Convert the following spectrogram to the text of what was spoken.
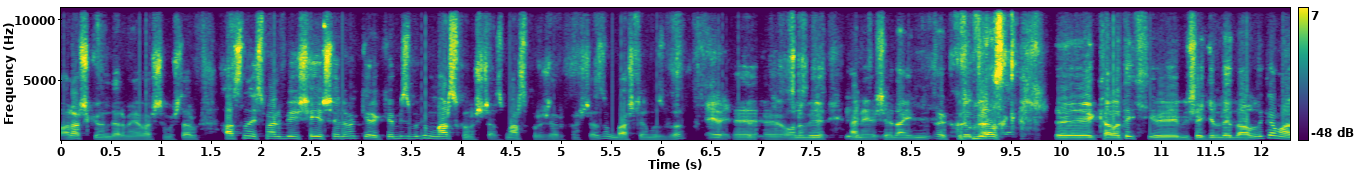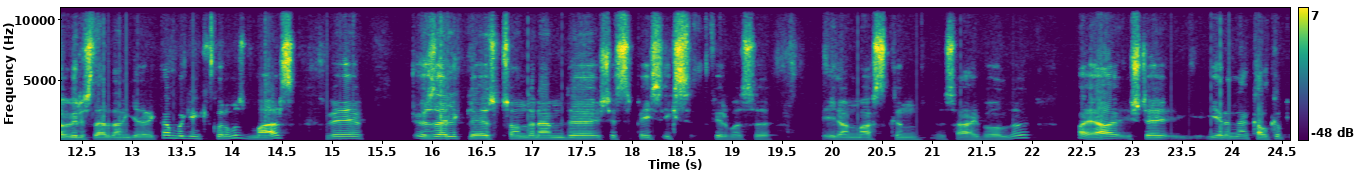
araç göndermeye başlamışlar. Aslında İsmail bir şeyi söylemek gerekiyor. Biz bugün Mars konuşacağız. Mars projeleri konuşacağız değil mi? Başlığımız bu. Evet. Ee, onu bir hani şeyden biraz e, kaotik e, bir şekilde daldık ama virüslerden gelerekten bugünkü konumuz Mars ve özellikle son dönemde işte SpaceX firması Elon Musk'ın sahibi oldu. Bayağı işte yerinden kalkıp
